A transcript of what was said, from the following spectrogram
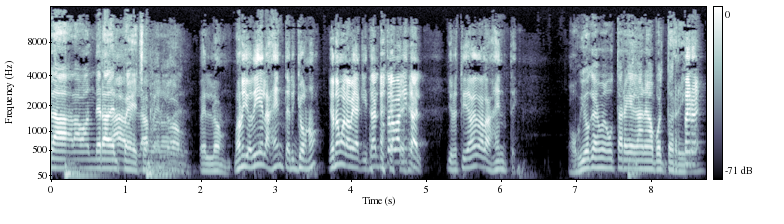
la, la bandera del Ah, pecho. verdad, pero- perdón, perdón. Bueno, yo dije la gente, yo no. Yo no me la voy a quitar. ¿Tú te la vas a quitar? Yo le estoy dando a la gente. Obvio que me gustaría que gane a Puerto Rico. Pero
